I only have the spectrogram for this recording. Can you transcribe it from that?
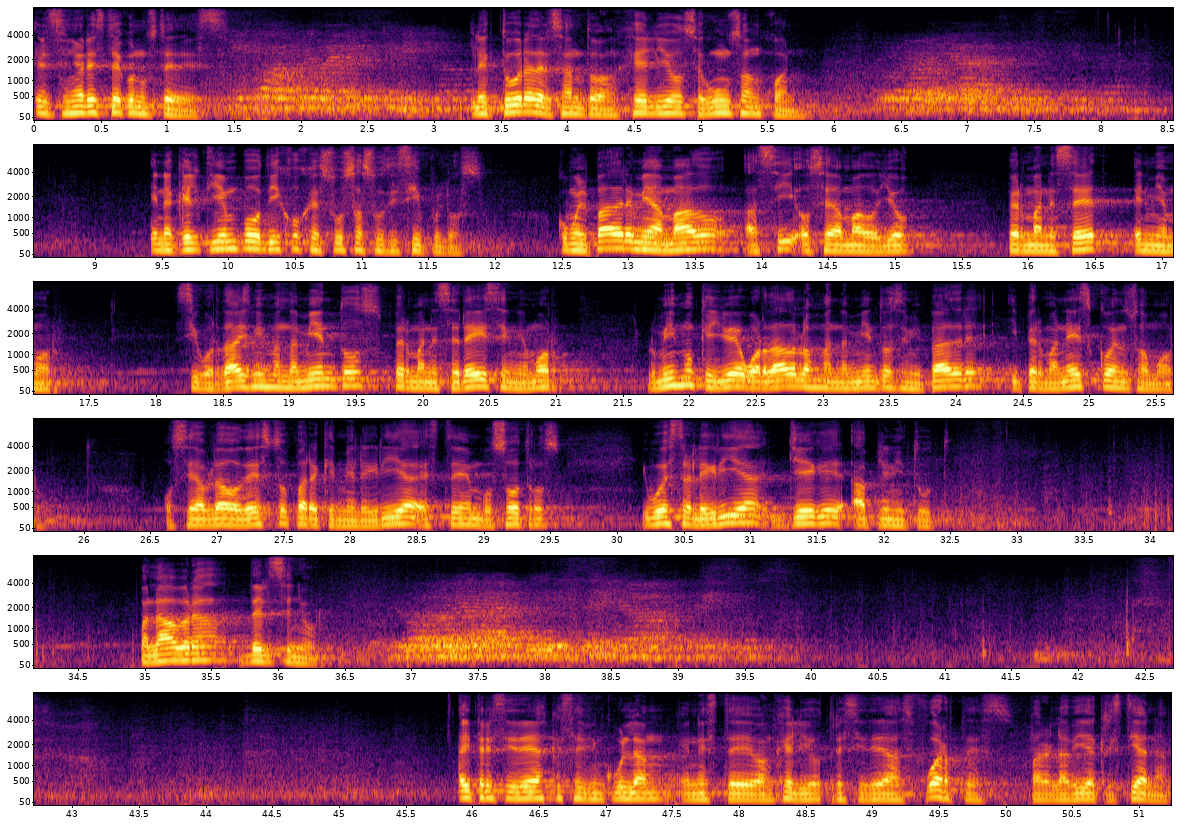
El Señor esté con ustedes. Lectura del Santo Evangelio según San Juan. En aquel tiempo dijo Jesús a sus discípulos, Como el Padre me ha amado, así os he amado yo. Permaneced en mi amor. Si guardáis mis mandamientos, permaneceréis en mi amor, lo mismo que yo he guardado los mandamientos de mi Padre y permanezco en su amor. Os he hablado de esto para que mi alegría esté en vosotros y vuestra alegría llegue a plenitud. Palabra del Señor. Hay tres ideas que se vinculan en este Evangelio, tres ideas fuertes para la vida cristiana.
